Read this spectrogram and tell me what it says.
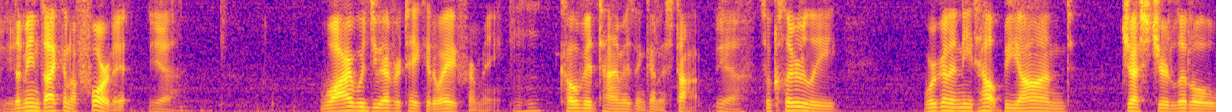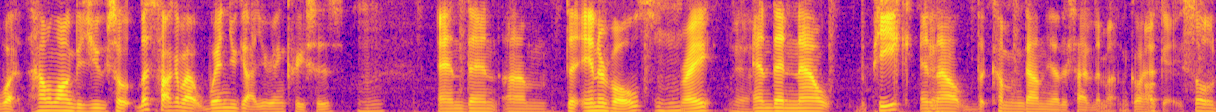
Yeah. That means I can afford it. yeah. Why would you ever take it away from me? hmm COVID time isn't going to stop. Yeah. So clearly, we're going to need help beyond just your little what? How long did you? So let's talk about when you got your increases. hmm and then um, the intervals, Mhm. right? Yeah. And then now the peak, and Yeah. now the coming down the other side of the mountain. Go ahead. Okay. So,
